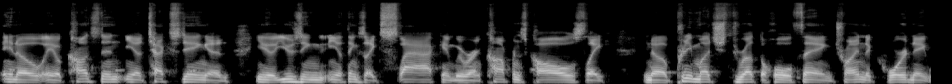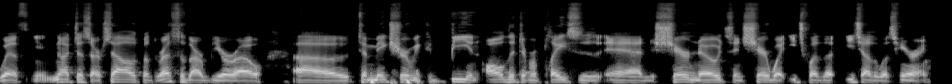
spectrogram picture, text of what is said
you know, you know, constant, you know, texting and, you know, using, you know, things like Slack and we were in conference calls, like, you know, pretty much throughout the whole thing, trying to coordinate with not just ourselves, but the rest of our bureau uh, to make sure we could be in all the different places and share notes and share what each other, each other was hearing.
